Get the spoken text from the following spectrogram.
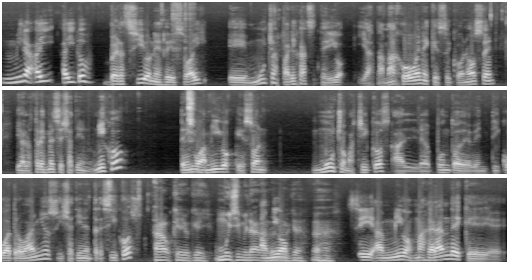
Mira, hay, hay dos versiones de eso. Hay eh, muchas parejas, te digo, y hasta más jóvenes que se conocen y a los tres meses ya tienen un hijo. Tengo amigos que son mucho más chicos, al punto de 24 años y ya tienen tres hijos. Ah, ok, ok. Muy similar. Amigos, Sí, amigos más grandes que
